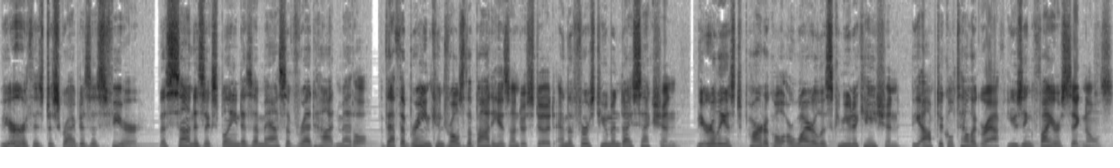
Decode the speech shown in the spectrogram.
The Earth is described as a sphere. The sun is explained as a mass of red hot metal. That the brain controls the body is understood, and the first human dissection. The earliest particle or wireless communication, the optical telegraph using fire signals.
